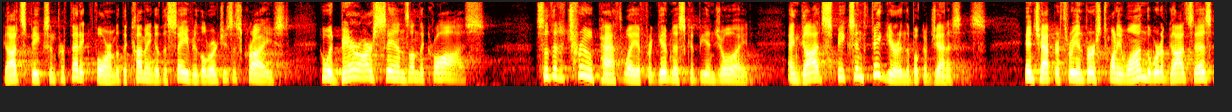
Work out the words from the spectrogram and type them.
God speaks in prophetic form of the coming of the Savior, the Lord Jesus Christ, who would bear our sins on the cross so that a true pathway of forgiveness could be enjoyed. And God speaks in figure in the book of Genesis. In chapter 3 and verse 21, the Word of God says,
